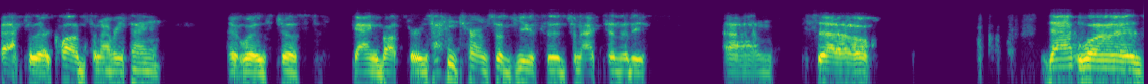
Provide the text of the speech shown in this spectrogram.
back to their clubs and everything, it was just gangbusters in terms of usage and activity. Um, so that was,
